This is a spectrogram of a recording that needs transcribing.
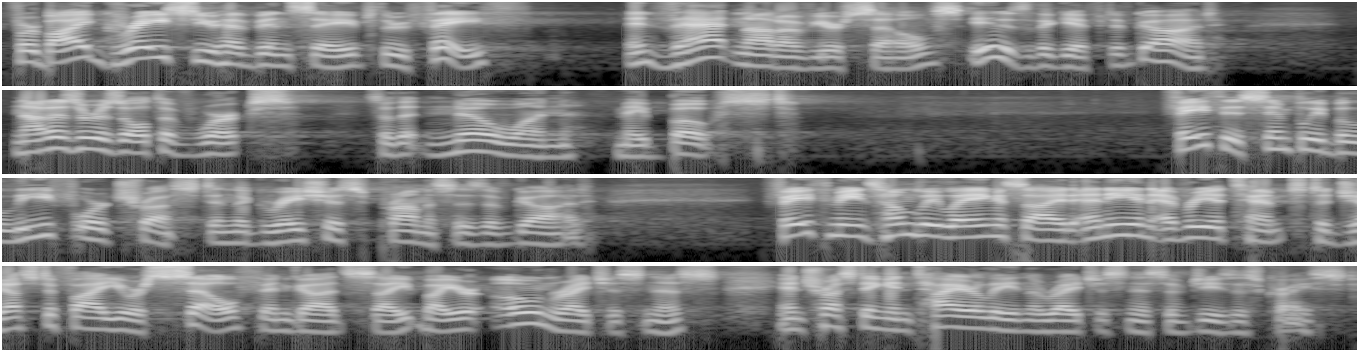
For by grace you have been saved through faith, and that not of yourselves, it is the gift of God, not as a result of works, so that no one may boast. Faith is simply belief or trust in the gracious promises of God. Faith means humbly laying aside any and every attempt to justify yourself in God's sight by your own righteousness and trusting entirely in the righteousness of Jesus Christ.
